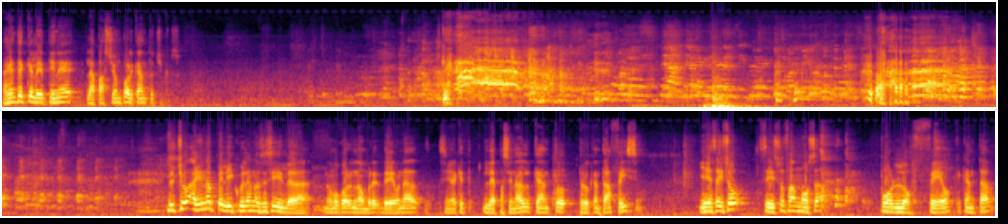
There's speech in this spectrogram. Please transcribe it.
Hay gente que le tiene la pasión por el canto, chicos. De hecho, hay una película, no sé si la, no me acuerdo el nombre, de una señora que le apasionaba el canto, pero cantaba feísimo. Y ella se hizo, se hizo famosa por lo feo que cantaba.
